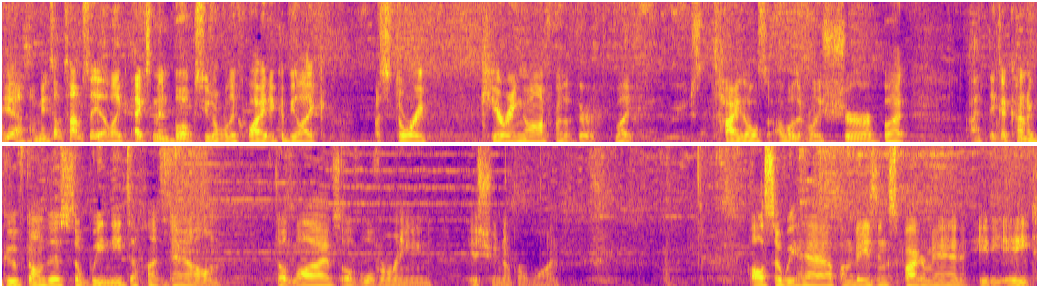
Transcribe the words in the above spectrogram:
yeah, I mean, sometimes, yeah, like X-Men books, you don't really quite, it could be like a story carrying on from their, like, titles. I wasn't really sure, but I think I kind of goofed on this, so we need to hunt down The Lives of Wolverine, issue number one. Also, we have Amazing Spider-Man 88.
